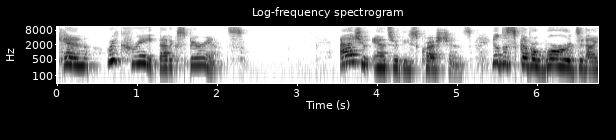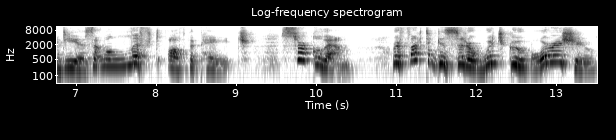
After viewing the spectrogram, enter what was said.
can recreate that experience? As you answer these questions, you'll discover words and ideas that will lift off the page. Circle them. Reflect and consider which group or issue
